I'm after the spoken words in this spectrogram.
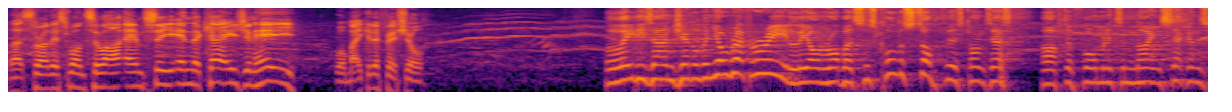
Let's throw this one to our MC in the cage, and he will make it official. Ladies and gentlemen, your referee, Leon Roberts, has called a stop to this contest after 4 minutes and 9 seconds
